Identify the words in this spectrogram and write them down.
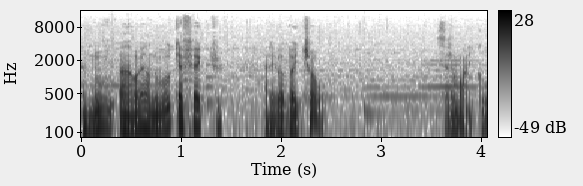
un nouveau, un, ouais, un nouveau café actu. Allez, bye bye, ciao. Salam alaikum.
